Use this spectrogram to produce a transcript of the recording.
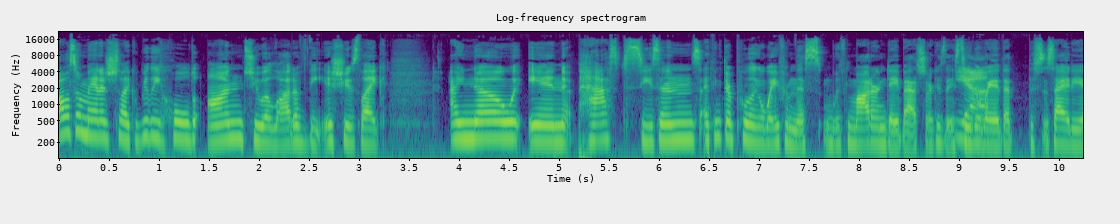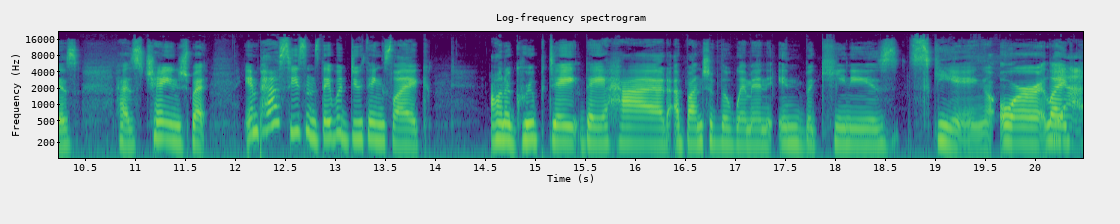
also managed to like really hold on to a lot of the issues like. I know in past seasons, I think they're pulling away from this with modern day Bachelor because they see the way that the society is has changed. But in past seasons, they would do things like on a group date they had a bunch of the women in bikinis skiing or like Yeah.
